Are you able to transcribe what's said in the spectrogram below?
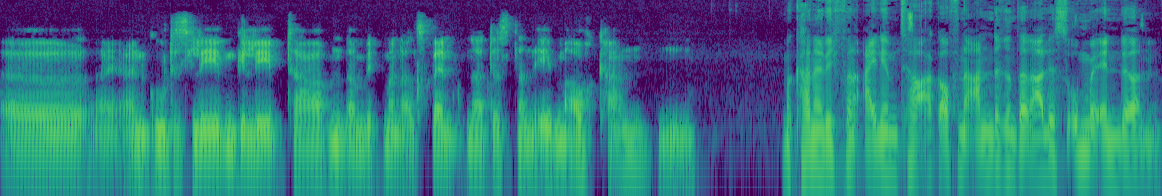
äh, ein gutes Leben gelebt haben, damit man als Rentner das dann eben auch kann. Hm. Man kann ja nicht von einem Tag auf den anderen dann alles umändern.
